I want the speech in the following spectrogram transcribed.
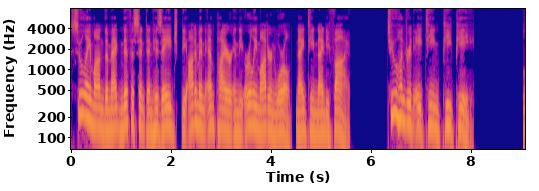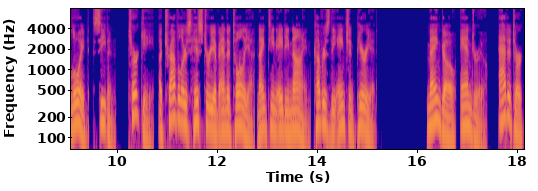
Suleiman the Magnificent and His Age, The Ottoman Empire in the Early Modern World, 1995. 218 pp. Lloyd, Seaton. Turkey, A Traveler's History of Anatolia 1989 covers the ancient period. Mango, Andrew. Ataturk,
